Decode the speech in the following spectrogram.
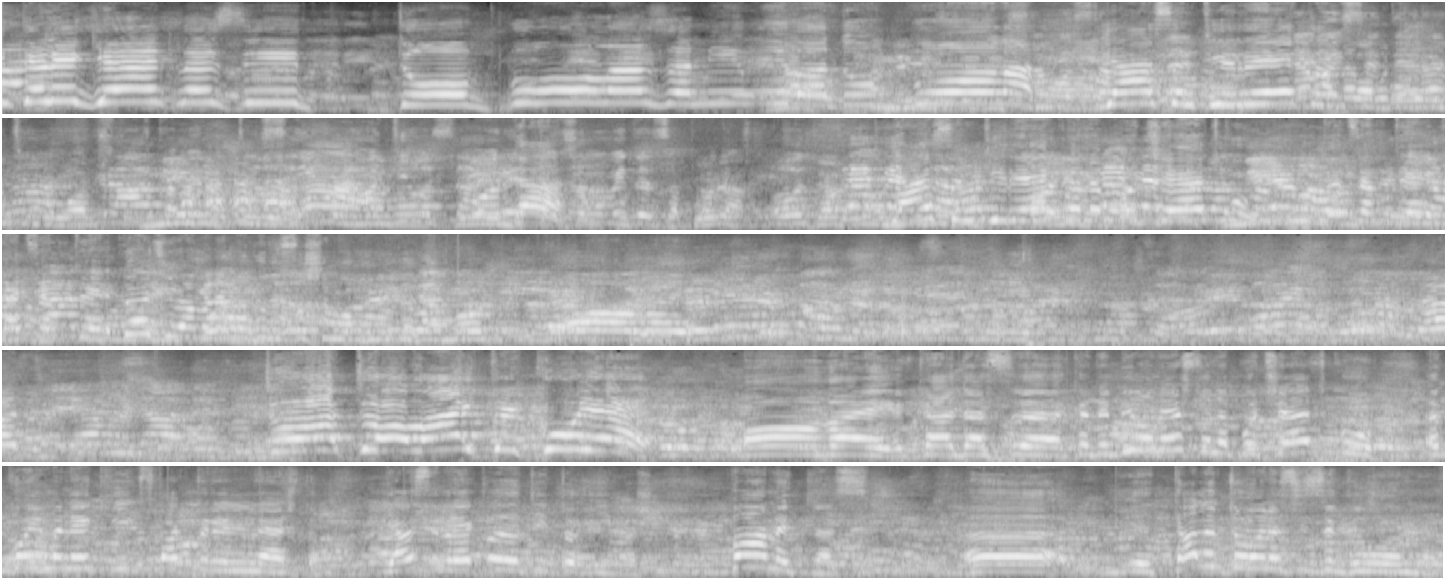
Inteligentna si! Do bola zanimljiva, do bola! Ja sam ti rekla... Da. Ja sam ti rekla na početku, kad sam te, kad sam te, dođi vam, ne mogu da slušam ovu Ovaj. Toto, lajte kuje! Ovaj, kada, kada je bilo nešto na početku e, ko ima neki X faktor ili nešto, ja sam rekla da ti to imaš. Pametna si, e, talentovana si za glumu,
